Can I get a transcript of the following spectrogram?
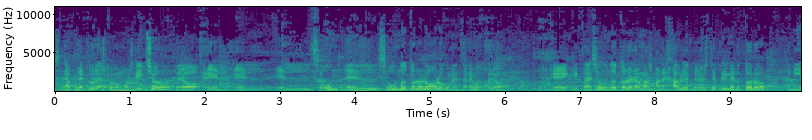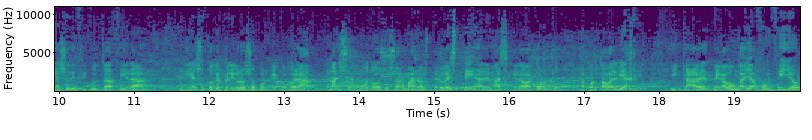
sin apreturas, como hemos dicho, pero el, segundo, toro luego lo comentaremos, pero porque quizá el segundo toro era más manejable, pero este primer toro tenía su dificultad y era tenía su toque peligroso porque como era manso como todos sus hermanos, pero este además se quedaba corto, acortaba el viaje. Y cada vez pegaba un gallo a Foncillo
